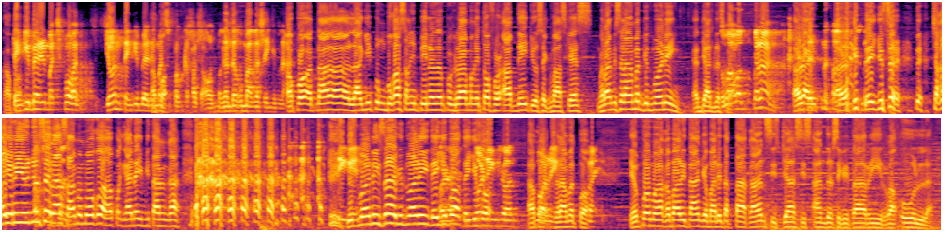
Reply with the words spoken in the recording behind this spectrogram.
Apo. Thank you very much po. At John, thank you very Apo. much sa pagkakataon. Magandang umaga sa inyong lahat. Opo, at na, uh, lagi pong bukas ang himpilan ng programang ito for update, Yusek Vasquez. Maraming salamat. Good morning. And God bless po. Tumawag ka lang. Alright. Alright. Thank you, sir. Tsaka yung reunion, sir, ha? Sama mo ako, ha? Pagka naimbitahan ka. Good morning, sir. Good morning. Thank you po. Thank you Good morning, po. John. Good Apo, morning. salamat po. Bye. Yan po mga kabalitaan, kabalitaktakan, si Justice Undersecretary Raul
